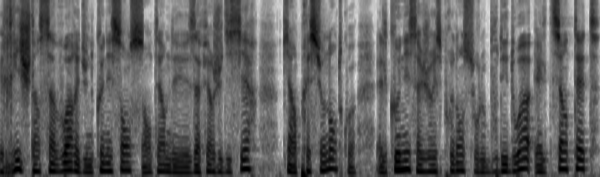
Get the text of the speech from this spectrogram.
riche d'un savoir et d'une connaissance en termes des affaires judiciaires qui est impressionnante quoi. Elle connaît sa jurisprudence sur le bout des doigts, elle tient tête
